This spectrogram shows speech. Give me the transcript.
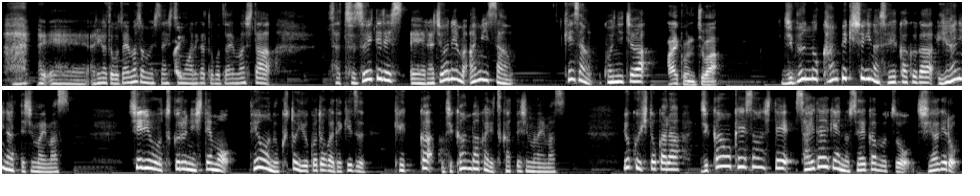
はい、えー、ありがとうございます。森さん、質問ありがとうございました。はい、さあ、続いてです、えー。ラジオネームあみさん、けんさん、こんにちは。はい、こんにちは。自分の完璧主義な性格が嫌になってしまいます。資料を作るにしても手を抜くということができず、結果時間ばかり使ってしまいます。よく人から時間を計算して最大限の成果物を仕上げろ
